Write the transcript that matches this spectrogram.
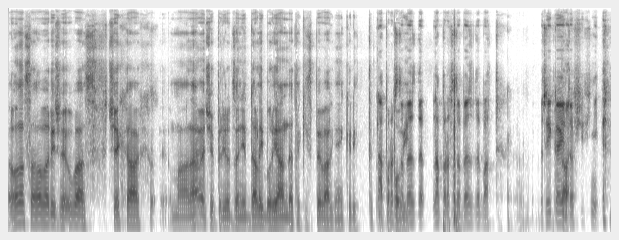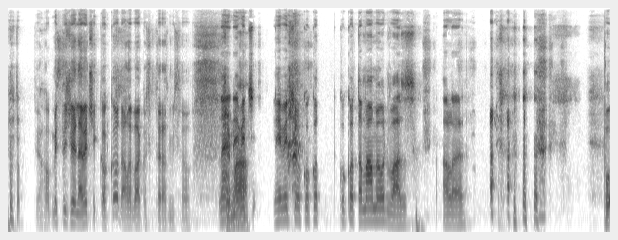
ono sa hovorí, že u vás v Čechách má najväčšie prirodzenie Dalibor Janda, taký spevák niekedy, taký Naprosto popový. bez, de- naprosto bez debat. Říkají to všichni. Myslíš, že je najväčší kokot, alebo ako si teraz myslel? Ne, největší, největšího kokot, kokota máme od vás, ale Po,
